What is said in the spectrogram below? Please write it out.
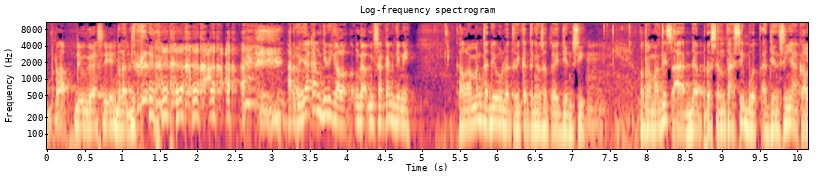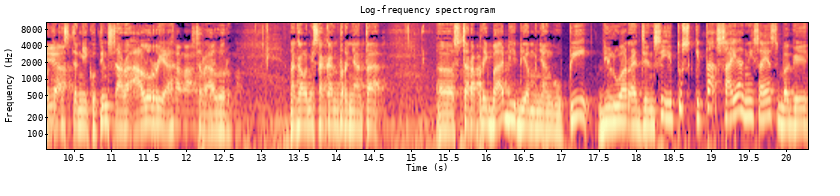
Berat juga sih. berat juga artinya kan gini kalau nggak misalkan gini kalau memang tadi udah terikat dengan satu agensi otomatis ada presentasi buat agensinya kalau Iya. kita ngikutin secara alur ya Secara alur, secara ya. alur nah kalau misalkan ternyata eh, secara pribadi dia menyanggupi di luar agensi itu kita saya nih saya sebagai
